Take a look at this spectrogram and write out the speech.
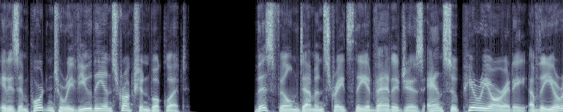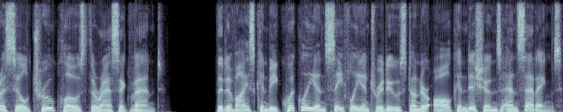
it is important to review the instruction booklet. This film demonstrates the advantages and superiority of the Uresil Tru-Close thoracic vent. The device can be quickly and safely introduced under all conditions and settings,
